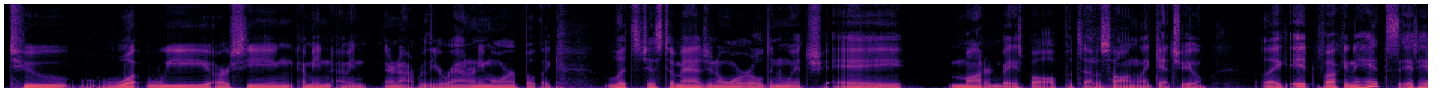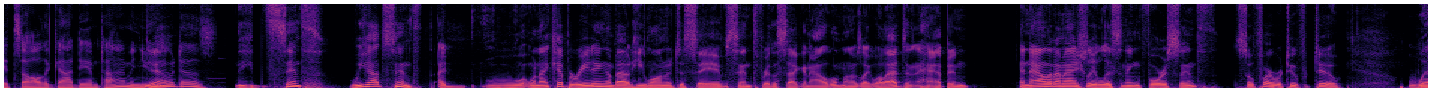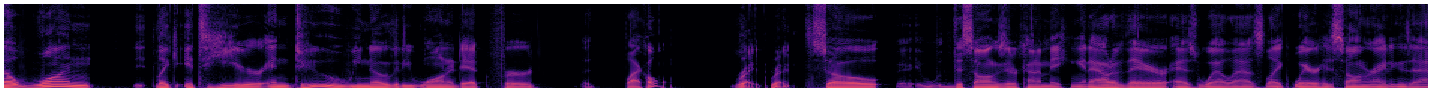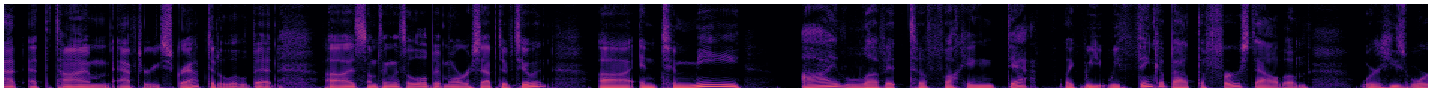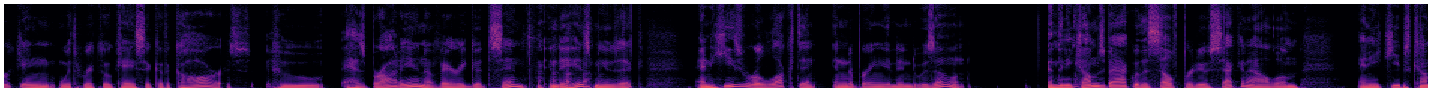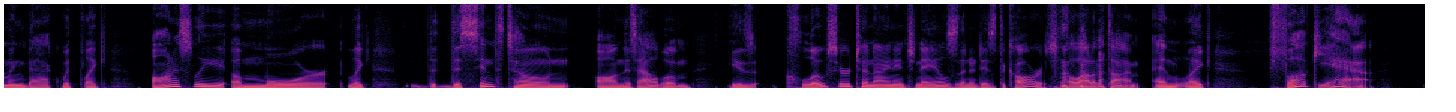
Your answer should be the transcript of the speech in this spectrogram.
to what we are seeing. I mean i mean they're not really around anymore but like let's just imagine a world in which a modern baseball puts out a song like get you. Like it fucking hits it hits all the goddamn time and you Yeah. know it does. The synth we got synth. I w- when i kept reading about he wanted to save synth for the second album i was like well that didn't happen. And now that i'm actually listening for synth so far we're two for two. Well one like it's here and two we know that he wanted it for black hole. Right right. So uh, the songs that are kind of making it out of there as well as like where his songwriting is at at the time after he scrapped it a little bit uh, is something that's a little bit more receptive to it. Uh, and to me i love it to fucking death. Like we we think about the first album where he's working with Ric Ocasek of the Cars, who has brought in a very good synth into his music, and he's reluctant into bringing it into his own. And then he comes back with a self-produced second album, and he keeps coming back with like honestly a more like the the synth tone on this album is closer to Nine Inch Nails than it is the Cars a lot of the time, and like, fuck yeah,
